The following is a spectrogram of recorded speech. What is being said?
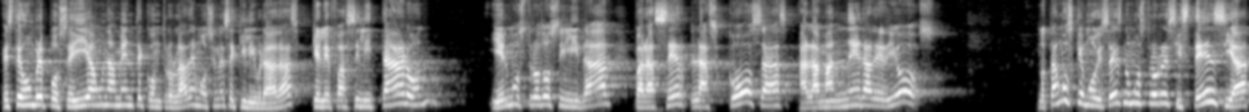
este hombre poseía una mente controlada, emociones equilibradas, que le facilitaron y él mostró docilidad para hacer las cosas a la manera de Dios. Notamos que Moisés no mostró resistencia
